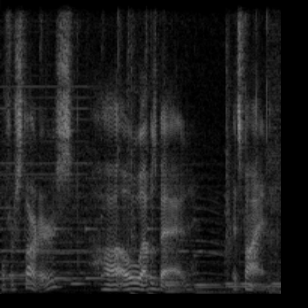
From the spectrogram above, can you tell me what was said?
Well, for starters... Uh, oh, that was bad. It's fine.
